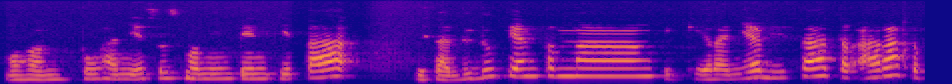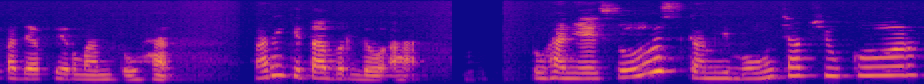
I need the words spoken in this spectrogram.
mohon Tuhan Yesus memimpin kita bisa duduk yang tenang, pikirannya bisa terarah kepada firman Tuhan. Mari kita berdoa. Tuhan Yesus, kami mengucap syukur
